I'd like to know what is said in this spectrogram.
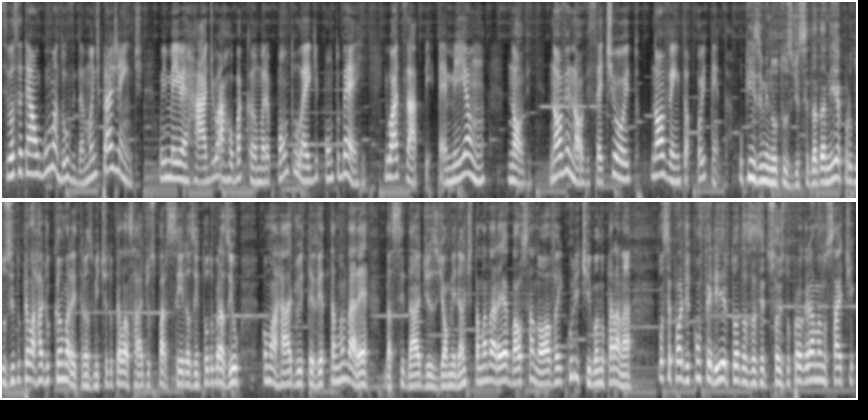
Se você tem alguma dúvida, mande pra gente. O e-mail é radio@câmara.leg.br e o WhatsApp é 61 99978 9080. O 15 Minutos de Cidadania é produzido pela Rádio Câmara e transmitido pelas rádios parceiras em todo o Brasil, como a Rádio e TV Tamandaré, das cidades de Almirante Tamandaré, Balsa Nova e Curitiba, no Paraná. Você pode conferir todas as edições do programa no site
